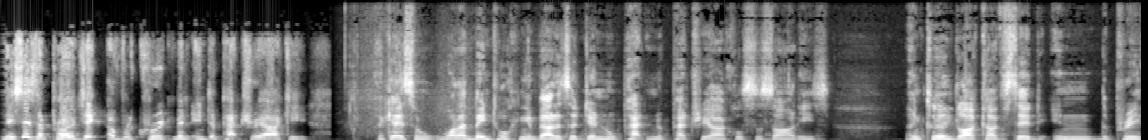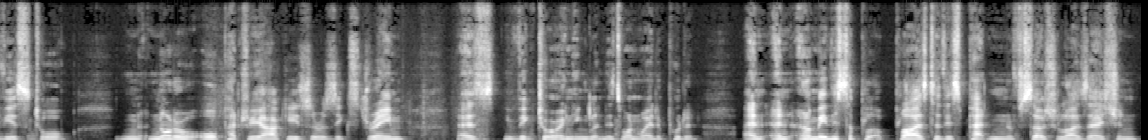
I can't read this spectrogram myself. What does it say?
this is a project of recruitment into patriarchy. Okay, so what I've been talking about is a general pattern of patriarchal societies. And clearly, like I've said in the previous talk, n- not all, all patriarchies are as extreme as Victorian England, is one way to put it. And, and I mean, this applies to this pattern of socialization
